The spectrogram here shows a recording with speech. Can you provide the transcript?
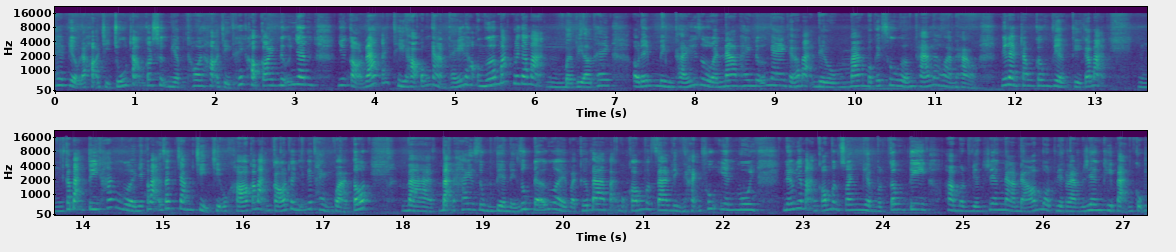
theo kiểu là họ chỉ chú trọng con sự nghiệp thôi họ chỉ thích họ coi nữ nhân như cỏ rác ấy, thì họ cũng cảm thấy là họ ngứa mắt với các bạn. Ừ, bởi vì ở đây ở đây mình thấy dù là nam hay nữ nghe thì các bạn đều mang một cái xu hướng khá là hoàn hảo. Nghĩa là trong công việc thì các bạn Ừ, các bạn tuy khác người nhưng các bạn rất chăm chỉ, chịu khó, các bạn có được những cái thành quả tốt. Và bạn hay dùng tiền để giúp đỡ người. Và thứ ba, bạn cũng có một gia đình hạnh phúc, yên vui. Nếu như bạn có một doanh nghiệp, một công ty hoặc một việc riêng nào đó, một việc làm riêng thì bạn cũng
